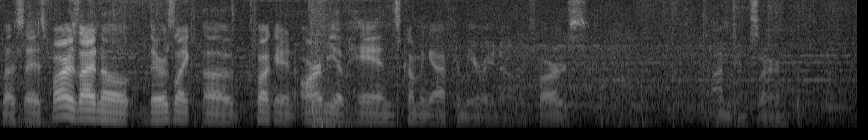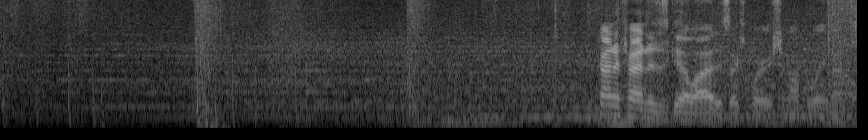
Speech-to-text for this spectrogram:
But I say, as far as I know, there's like a fucking army of hands coming after me right now, as far as I'm concerned. I'm kind of trying to just get a lot of this exploration out the way now.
